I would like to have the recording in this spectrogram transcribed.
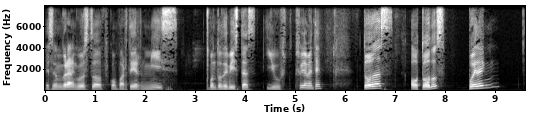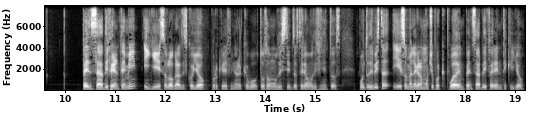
es un gran gusto compartir mis puntos de vista y obviamente todas o todos pueden pensar diferente a mí y eso lo agradezco yo porque al final y al cabo todos somos distintos, tenemos distintos puntos de vista y eso me alegra mucho porque pueden pensar diferente que yo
